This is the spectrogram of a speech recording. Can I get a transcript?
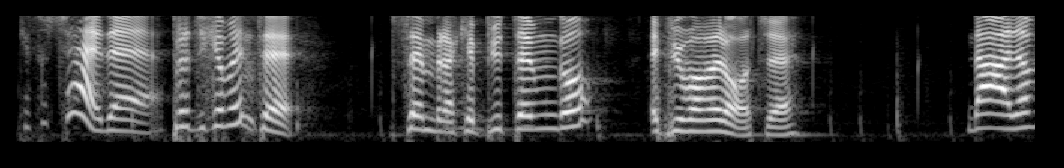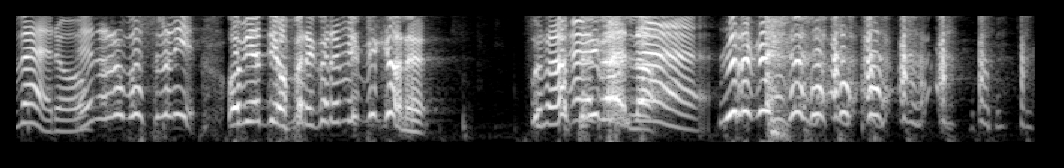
Che succede? Praticamente sembra che più tengo e più va veloce. Dai, davvero? È una roba strani. Oh mio dio, fare guardami il piccone! Sono una Eh, trivella! Guarda qui!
